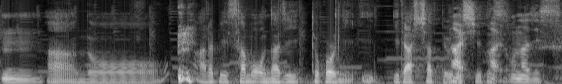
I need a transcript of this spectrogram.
うん。あの、アラビーさんも同じところにいいらっしゃってはい嬉しい、ではいす。、同じです。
